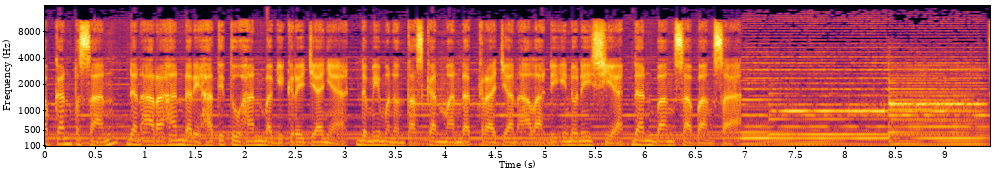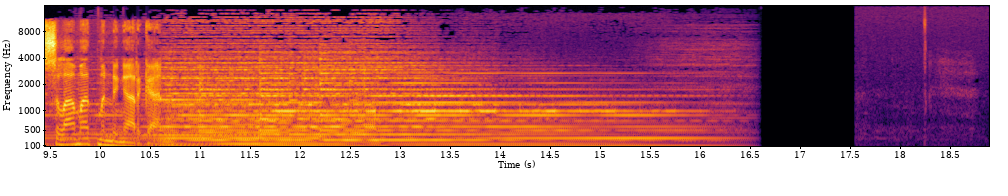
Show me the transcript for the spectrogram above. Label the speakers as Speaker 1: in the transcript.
Speaker 1: mengungkapkan pesan dan arahan dari hati Tuhan bagi gerejanya demi menuntaskan mandat kerajaan Allah di Indonesia dan bangsa-bangsa. Selamat mendengarkan.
